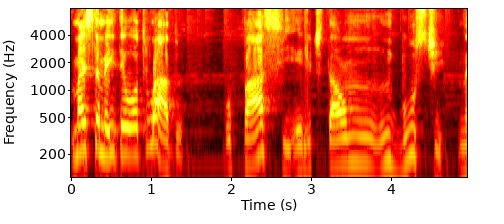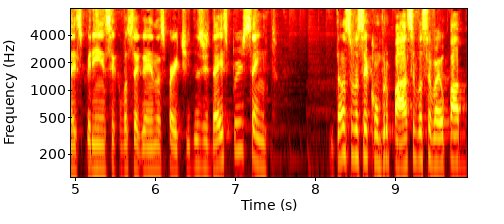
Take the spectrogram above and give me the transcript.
Mas também tem o outro lado. O passe, ele te dá um, um boost na experiência que você ganha nas partidas de 10%. Então, se você compra o passe, você vai upar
